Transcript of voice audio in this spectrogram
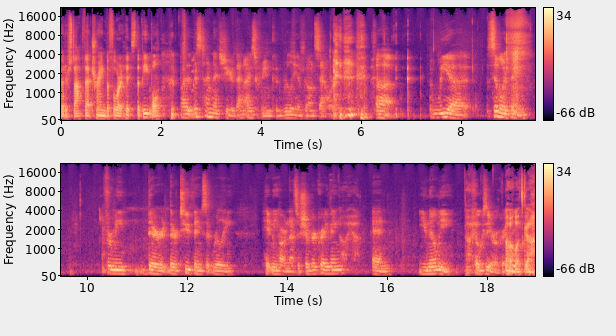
Better stop that train before it hits the people. By this time next year, that ice cream could really have gone sour. uh, we uh, similar thing. For me, there there are two things that really hit me hard, and that's a sugar craving, oh yeah. and you know me, Oh. Coke Zero craving. Oh, let's go.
